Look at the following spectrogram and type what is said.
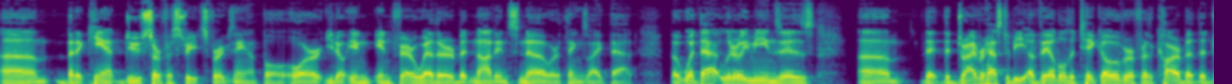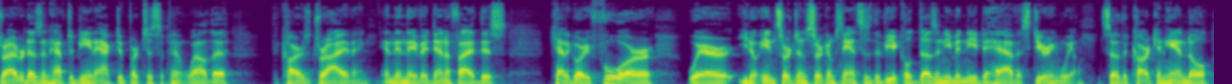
um, but it can't do surface streets, for example, or you know, in in fair weather but not in snow or things like that. But what that literally means is um, that the driver has to be available to take over for the car, but the driver doesn't have to be an active participant while the the car is driving. And then they've identified this category four where, you know, in certain circumstances, the vehicle doesn't even need to have a steering wheel. So the car can handle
